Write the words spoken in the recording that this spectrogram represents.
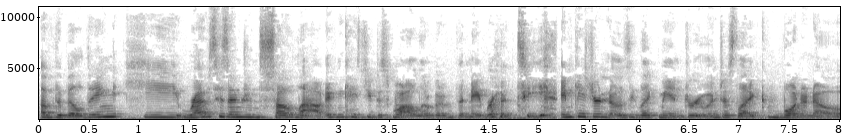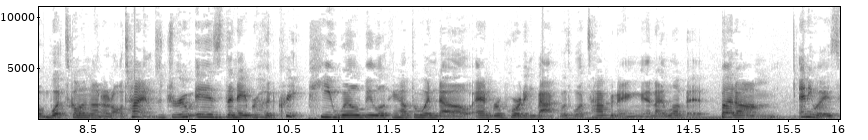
of the building he revs his engine so loud in case you just want a little bit of the neighborhood tea. In case you're nosy like me and drew and just like want to know what's going on at all times. Drew is the neighborhood creep. He will be looking out the window and reporting back with what's happening and i love it. But um anyways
